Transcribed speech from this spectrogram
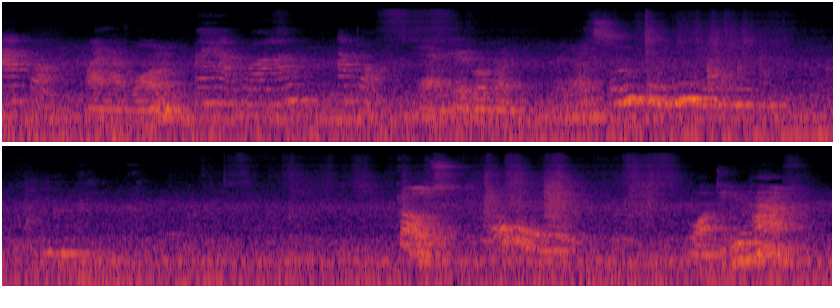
apple. I have one. I have one apple. Yeah, good, well done. Very nice. Gold. What do you have? I have I have two pets. Hair. Pets.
